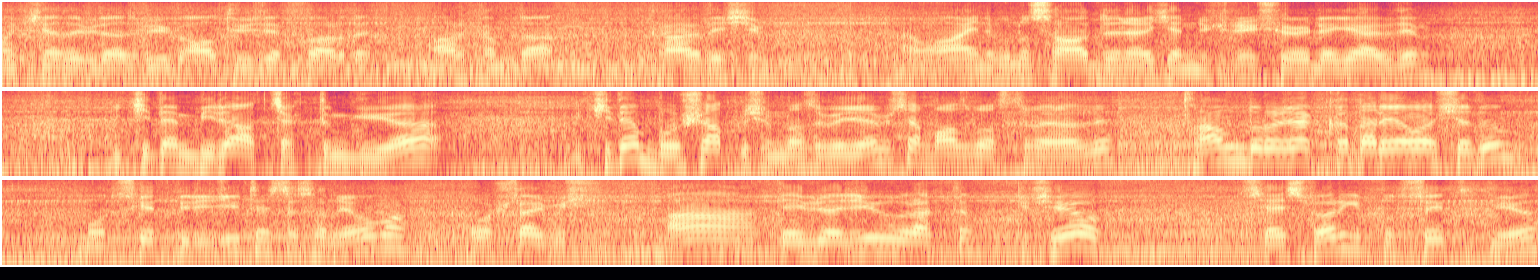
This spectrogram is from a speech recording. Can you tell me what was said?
Makinede biraz büyük 600F vardı. Arkamda kardeşim. Ama aynı bunu sağa dönerken düşünün. Şöyle geldim. İkiden biri atacaktım güya. İkiden boşa atmışım. Nasıl becermişsem az bastım herhalde. Tam duracak kadar yavaşladım. Motosiklet birinci viteste sanıyorum ama boştaymış. Aa debriyajı bıraktım. Kimse yok. Ses var ki motosiklet tutmuyor.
